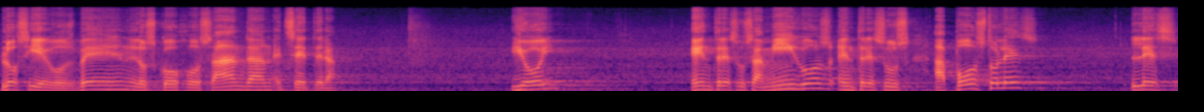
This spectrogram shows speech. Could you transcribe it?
los ciegos ven, los cojos andan, etcétera. Y hoy, entre sus amigos, entre sus apóstoles, les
